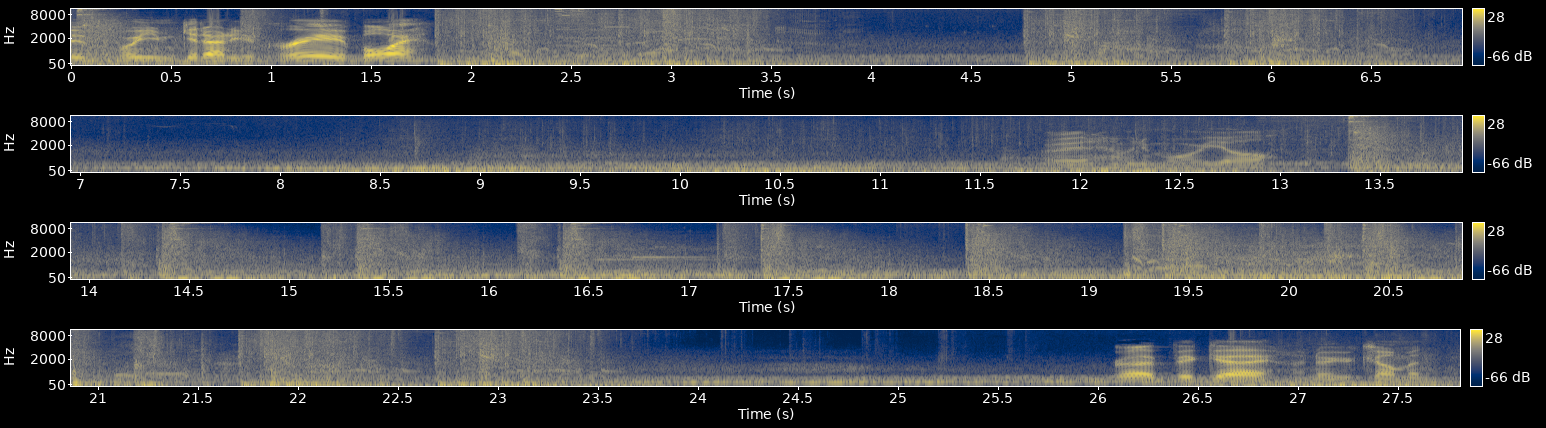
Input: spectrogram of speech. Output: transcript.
Before you even get out of your grave, boy. Alright, how many more, y'all? Right, big guy. I know you're coming.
